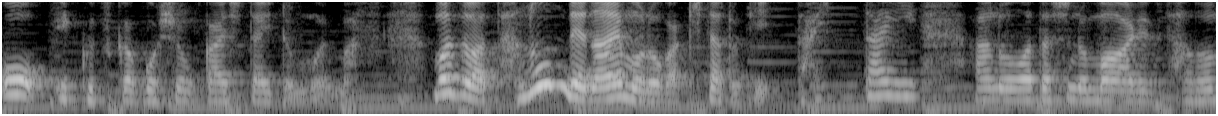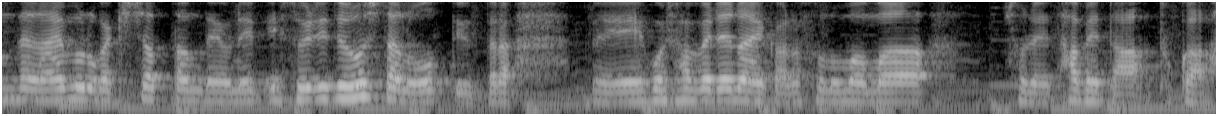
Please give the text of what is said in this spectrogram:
をいくつかご紹介したいと思います。まずは頼んでないものが来た時、だいたいあの私の周りで頼んでないものが来ちゃったんだよね。え、それでどうしたの？って言ったら、英語喋れないからそのままそれ食べたとか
